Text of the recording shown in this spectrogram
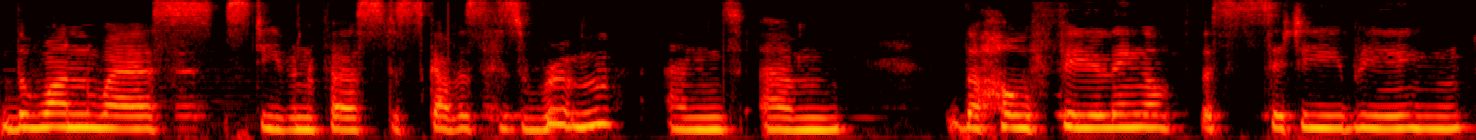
the one where S- Steven first discovers his room and um, the whole feeling of the city being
